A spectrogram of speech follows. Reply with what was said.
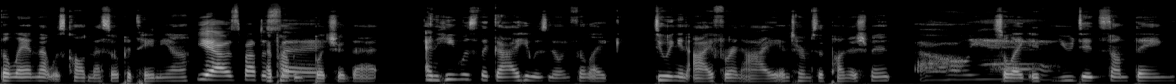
the land that was called Mesopotamia. Yeah, I was about to I say. probably butchered that. And he was the guy who was known for like doing an eye for an eye in terms of punishment. Oh yeah. So like if you did something,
